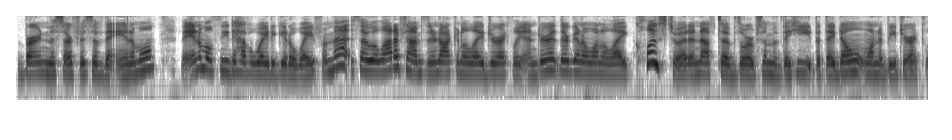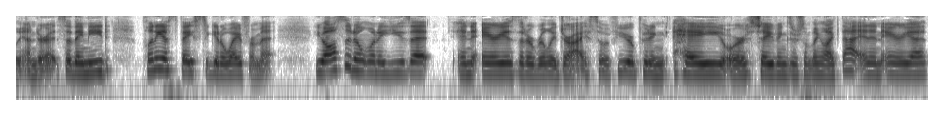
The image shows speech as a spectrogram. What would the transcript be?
burn the surface of the animal. The animals need to have a way to get away from that. So, a lot of times they're not going to lay directly under it. They're going to want to lay close to it enough to absorb some of the heat, but they don't want to be directly under it. So, they need plenty of space to get away from it. You also don't want to use it in areas that are really dry. So if you're putting hay or shavings or something like that in an area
